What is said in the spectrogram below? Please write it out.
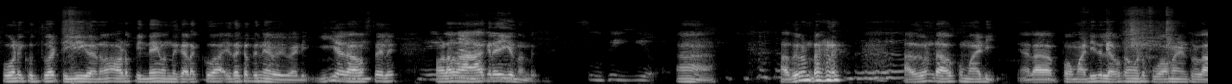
ഫോണിൽ കുത്തുക ടി വി കാണുക അവിടെ പിന്നെയും വന്ന് കിടക്കുക. ഇതൊക്കെ തന്നെയാണ് പരിപാടി. ഈ ഒരു അവസ്ഥയിൽ വളരെ ആഗ്രഹിക്കുന്നുണ്ട്. ആ. അതുകൊണ്ടാണ്. അതുകൊണ്ട് അവൾക്ക് മടി. അല്ല അപ്പോൾ മടിയില്ല അവൾക്ക് അങ്ങോട്ട് പോകാൻ വേണ്ടിയിട്ടുള്ള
